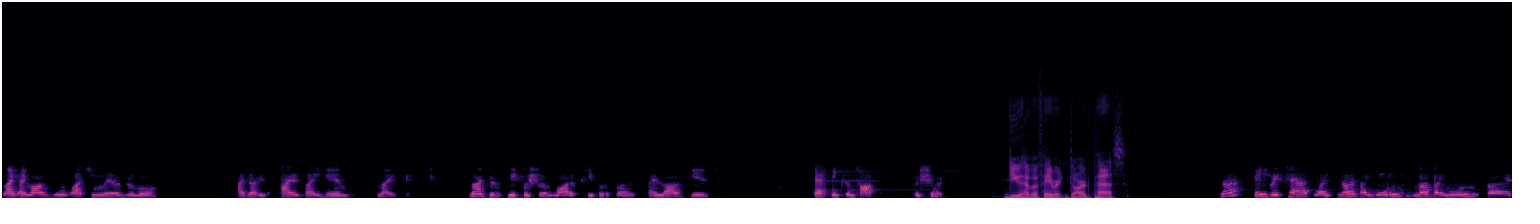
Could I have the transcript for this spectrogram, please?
Like I love being watching Leandro Lo. I got inspired by him. Like not just me, for sure, a lot of people, but I love his techniques on top, for sure. Do you have a favorite guard pass? Not favorite pass, like not by name, not by name, but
